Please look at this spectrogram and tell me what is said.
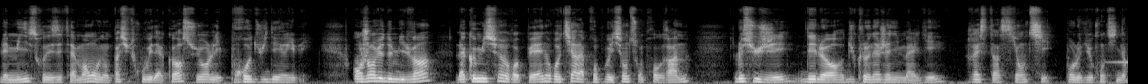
les ministres des États membres n'ont pas su trouver d'accord sur les produits dérivés. En janvier 2020, la Commission européenne retire la proposition de son programme. Le sujet, dès lors, du clonage animalier reste ainsi entier pour le vieux continent.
